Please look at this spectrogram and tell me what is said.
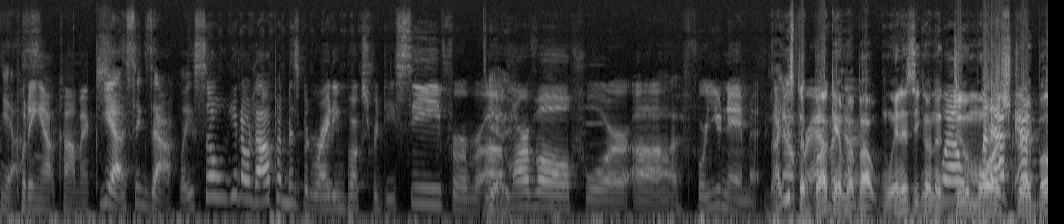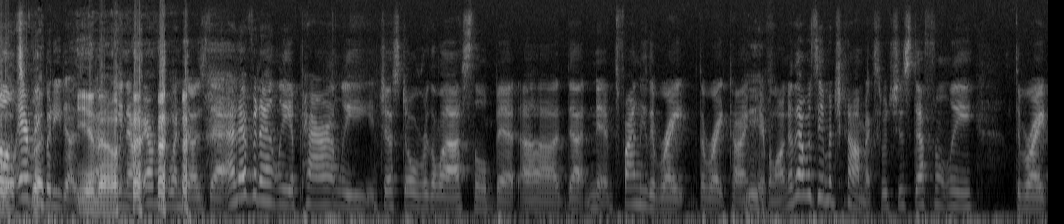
Yes. putting out comics. Yes, exactly. So you know, Lapham has been writing books for DC, for uh, Yeah. Marvel, for uh, for you name it. you I know, used to for bug him about when is he going to Well, do more ev- stray ev- bullets. Well, everybody but, does you that. know, You know, everyone does that, and evidently, apparently, just over the last little bit, uh, that finally the right the right Mm. time came along, and that was Image Comics, which is definitely the right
